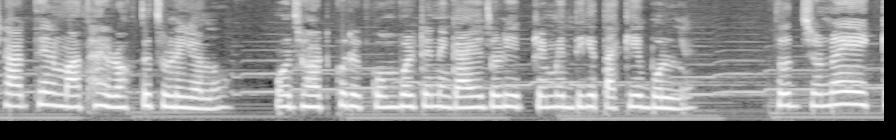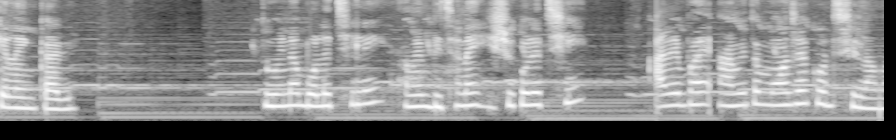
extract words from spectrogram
স্বার্থের মাথায় রক্ত চলে গেল। ও ঝট করে কম্বল টেনে গায়ে জড়িয়ে প্রেমের দিকে তাকিয়ে বলল, তোর জন্যই এই কেলেঙ্কারি। তুই না বলেছিলি আমি বিছানায় হিসু করেছি? আরে ভাই, আমি তো মজা করছিলাম।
